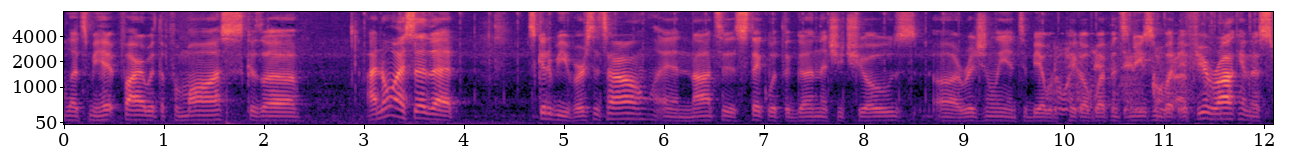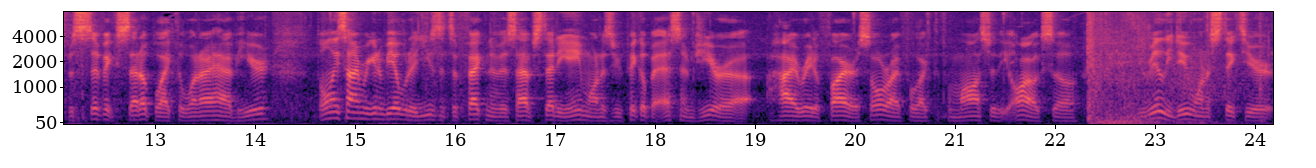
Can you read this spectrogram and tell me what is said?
lets me hit fire with the FAMAS because uh I know I said that it's going to be versatile and not to stick with the gun that you chose uh, originally and to be able to pick up weapons and use them. But if you're rocking a specific setup like the one I have here, the only time you're going to be able to use its effectiveness, have steady aim on, is if you pick up an SMG or a high rate of fire assault rifle like the FAMAS or the AUG. So you really do want to stick to your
